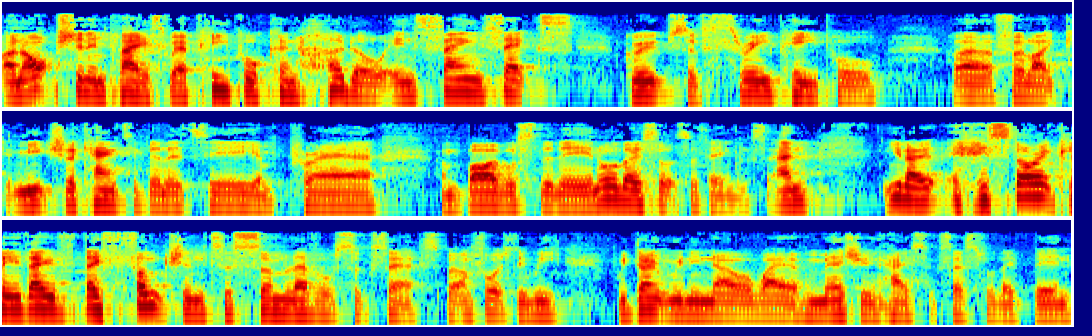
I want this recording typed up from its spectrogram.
an option in place where people can huddle in same-sex groups of three people uh, for like mutual accountability and prayer and Bible study and all those sorts of things. And you know, historically they've, they've functioned to some level of success, but unfortunately we, we don't really know a way of measuring how successful they've been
